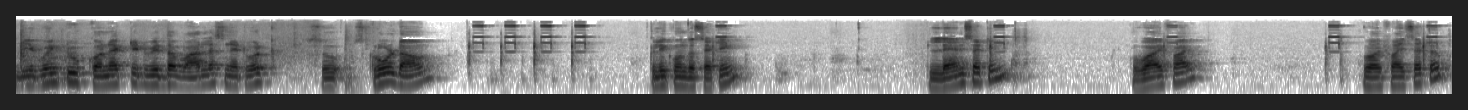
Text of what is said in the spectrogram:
We are going to connect it with the wireless network. So scroll down, click on the setting, LAN setting, Wi-Fi, Wi-Fi setup,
